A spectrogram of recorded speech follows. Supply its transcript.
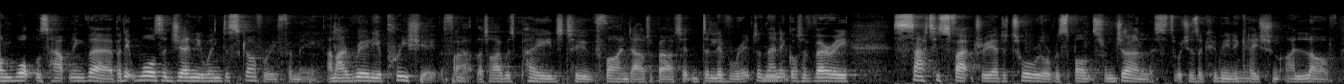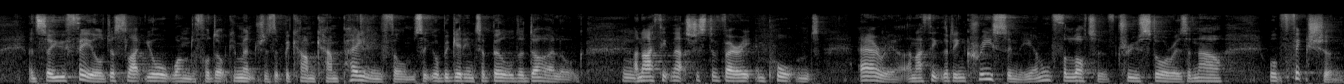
on what was happening there. But it was a genuine discovery for me. And I really appreciate the fact yeah. that I was paid to find out about it and deliver it. And mm. then it got a very satisfactory editorial response from journalists, which is a mm. communication mm. I love. And so you feel, just like your wonderful documentaries that become campaigning films, that you're beginning to build a dialogue. Mm. And I think that's just a very important area. And I think that increasingly, an awful lot of true stories are now, well, fiction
